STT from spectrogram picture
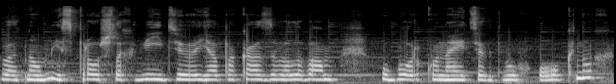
В одном из прошлых видео я показывала вам уборку на этих двух окнах.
